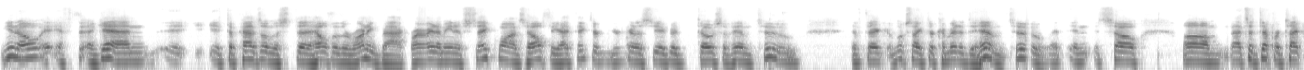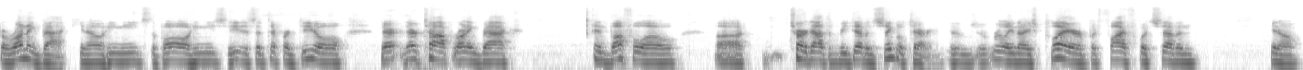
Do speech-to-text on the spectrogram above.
you know, if again, it, it depends on the, the, health of the running back, right? I mean, if Saquon's healthy, I think you're going to see a good dose of him too. If they it looks like they're committed to him too, and, and so um, that's a different type of running back. You know, he needs the ball. He needs he is a different deal. Their their top running back in Buffalo uh, turned out to be Devin Singletary, who's a really nice player, but five foot seven, you know,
